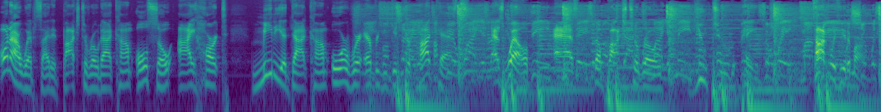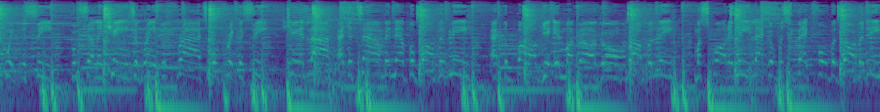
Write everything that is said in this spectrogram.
on our website at boxtorow.com, also iHeartMedia.com, or wherever you get your podcasts, as well as the Box to Row YouTube page. Talk with you tomorrow. From selling canes brains fried to a fricassee. Can't lie, at the time it never bothered me. At the bar, getting my dog on properly. My squad and me lack of respect for authority.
